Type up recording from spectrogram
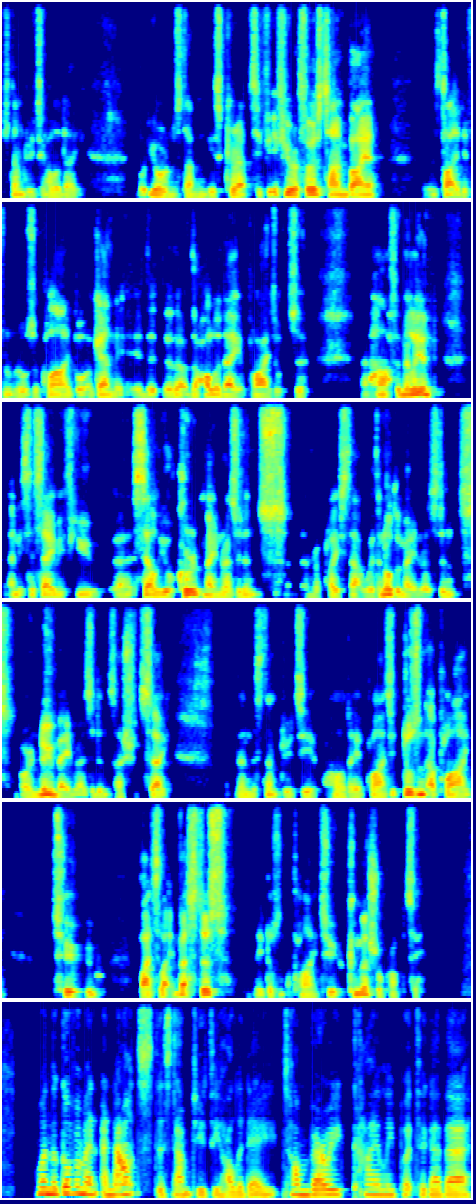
stamp duty holiday. But your understanding is correct. If, if you're a first time buyer, slightly different rules apply. But again, the, the, the holiday applies up to half a million. And it's the same if you uh, sell your current main residence and replace that with another main residence or a new main residence, I should say, then the stamp duty holiday applies. It doesn't apply to buy to let investors, it doesn't apply to commercial property. When the government announced the stamp duty holiday, Tom very kindly put together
